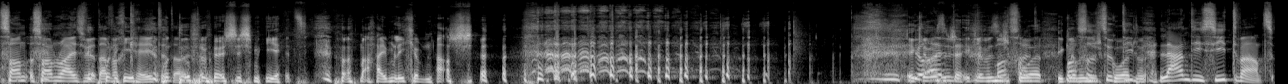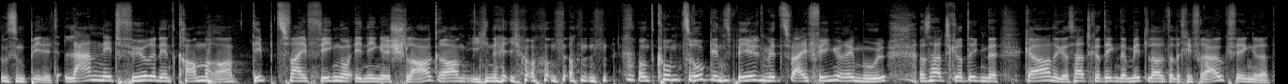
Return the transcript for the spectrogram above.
Sun, Sunrise wird einfach gehatet. und du verwöschst mich jetzt heimlich am Naschen. ich glaube, es ist, ich glaub, es ist gut. halt- Ich glaube, mach's es halt ist gut. subtil. Lehn dich seitwärts aus dem Bild. Lehn nicht führen in die Kamera, tipp zwei Finger in einen Schlagrahmen rein ja, und, und, und komm zurück ins Bild mit zwei Fingern im Maul. Das hat gerade irgendeine, keine Ahnung, das hat gerade irgendeine mittelalterliche Frau gefingert.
